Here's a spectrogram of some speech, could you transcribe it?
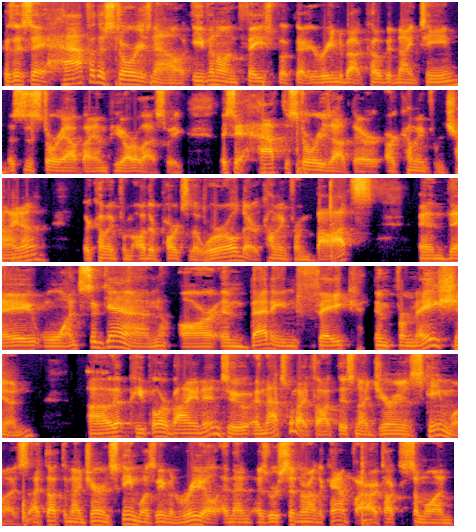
Because they say half of the stories now, even on Facebook that you're reading about COVID 19, this is a story out by NPR last week. They say half the stories out there are coming from China, they're coming from other parts of the world, they're coming from bots, and they once again are embedding fake information uh, that people are buying into. And that's what I thought this Nigerian scheme was. I thought the Nigerian scheme wasn't even real. And then as we were sitting around the campfire, I talked to someone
